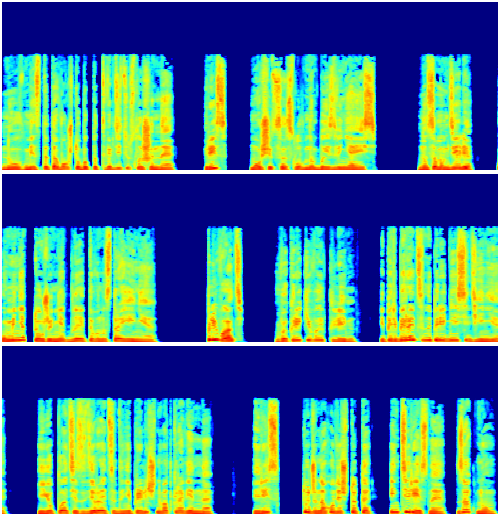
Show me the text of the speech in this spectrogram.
но вместо того, чтобы подтвердить услышанное, Рис морщится, словно бы извиняясь. На самом деле, у меня тоже нет для этого настроения. «Плевать!» — выкрикивает Лин и перебирается на переднее сиденье. Ее платье задирается до неприличного откровенно. Ирис тут же находит что-то интересное за окном.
